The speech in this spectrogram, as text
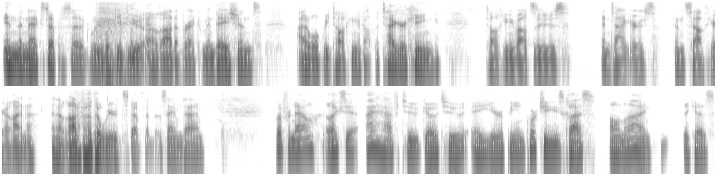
in the next episode we will give you a lot of recommendations. I will be talking about the tiger king talking about zoos and tigers in south carolina and a lot of other weird stuff at the same time. But for now, Alexia, I have to go to a European Portuguese class online because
